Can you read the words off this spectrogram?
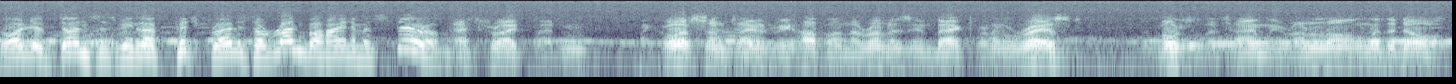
All you've done since we left Pitchblende is to run behind them and steer them. That's right, Patton. Of course, sometimes we hop on the runners in back for a little rest, but most of the time we run along with the dogs.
